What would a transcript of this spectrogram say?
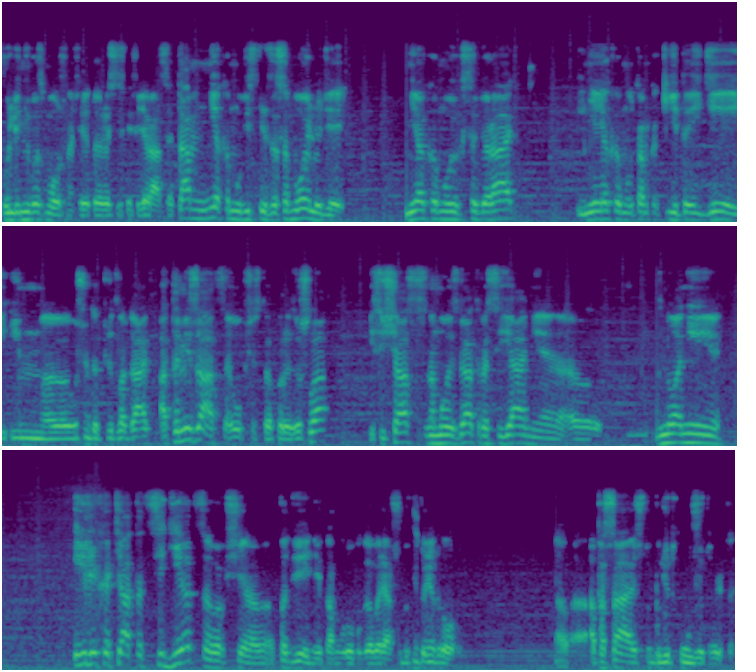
были невозможны на территории Российской Федерации. Там некому вести за собой людей, некому их собирать, и некому там какие-то идеи им, э, в общем-то, предлагать. Атомизация общества произошла, И сейчас, на мой взгляд, россияне, э, ну, они или хотят отсидеться вообще под веником, грубо говоря, чтобы никто не трогал, э, опасаясь, что будет хуже только.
